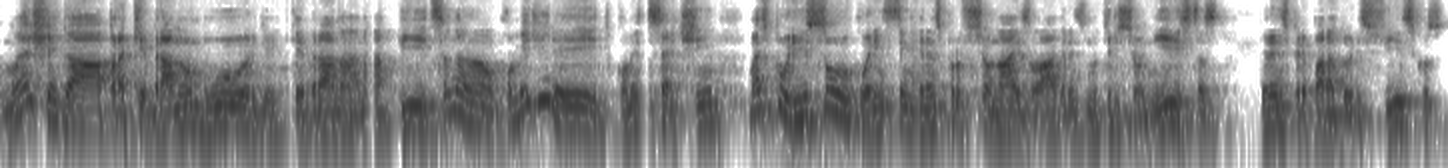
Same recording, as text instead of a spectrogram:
Não é chegar para quebrar no hambúrguer, quebrar na, na, pizza, não. Comer direito, comer certinho. Mas por isso o Corinthians tem grandes profissionais lá, grandes nutricionistas, grandes preparadores físicos.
